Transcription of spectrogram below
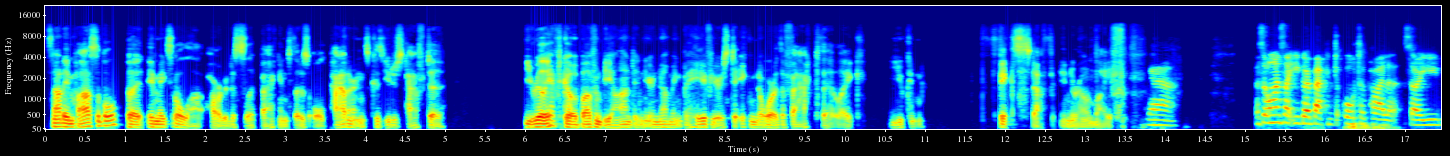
it's not impossible but it makes it a lot harder to slip back into those old patterns because you just have to you really have to go above and beyond in your numbing behaviors to ignore the fact that like you can fix stuff in your own life. Yeah. It's almost like you go back into autopilot. So you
